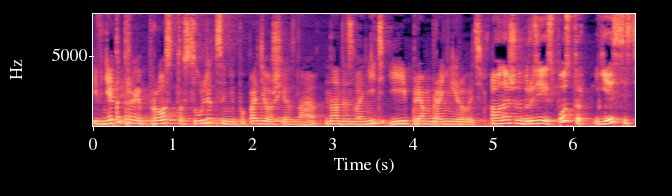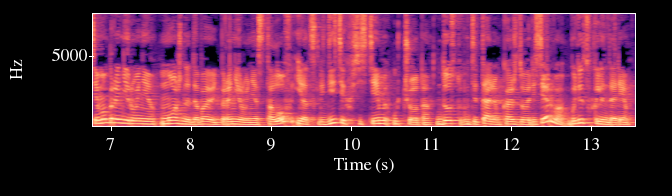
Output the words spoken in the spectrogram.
И в некоторые просто с улицы не попадешь, я знаю. Надо звонить и прям бронировать. А у наших друзей из постер есть система бронирования. Можно добавить бронирование столов и отследить их в системе учета. Доступ к деталям каждого резерва будет в календаре,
